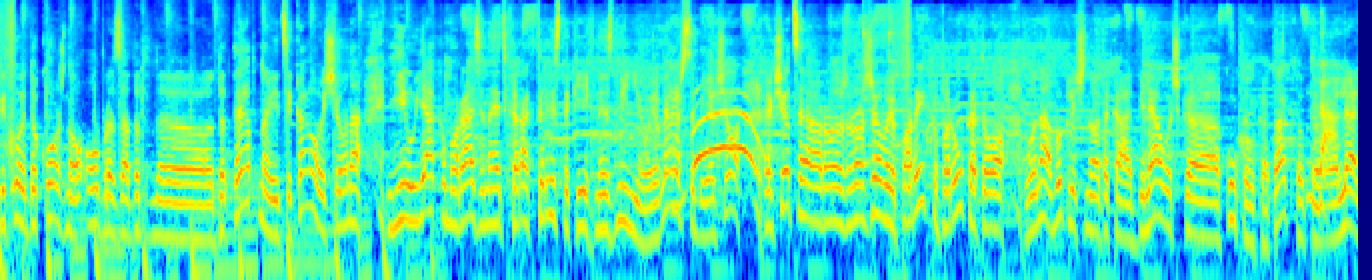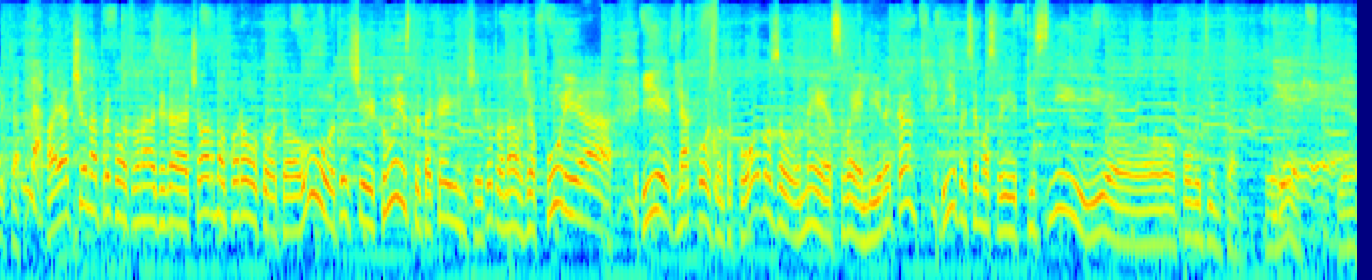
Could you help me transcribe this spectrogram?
підходить до кожного образа до- е, дотепно і цікаво, що вона ні у якому разі навіть характеристики їх не змінює. Уявляєш собі, якщо, якщо це рож- рожевий парик, перука, то вона виключно така білявочка, куколка, так? Тобто Да. лялька. Да. А якщо, наприклад, вона одягає чорну перуку, то у тут ще й хлист і таке інше. І тут вона вже фурія. І для кожного такого образу у неї своя лірика, і при цьому свої пісні і о, поведінка. Уявляєш? Є.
